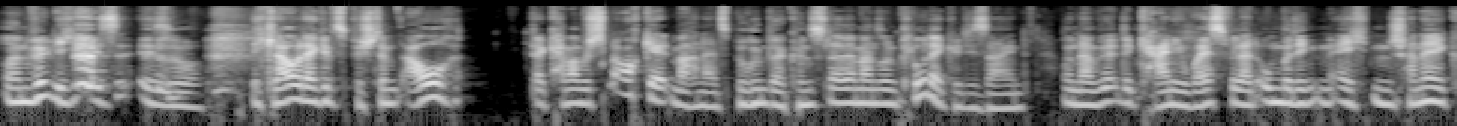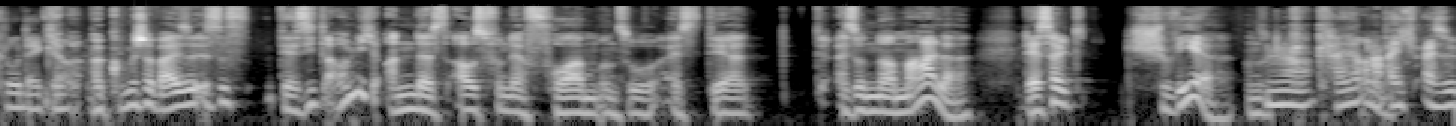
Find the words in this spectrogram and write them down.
und wirklich, ist, ist so. Ich glaube, da gibt es bestimmt auch, da kann man bestimmt auch Geld machen als berühmter Künstler, wenn man so einen Klodeckel designt. Und dann wird Kanye West will halt unbedingt einen echten Chanel-Klodeckel. Ja, aber komischerweise ist es, der sieht auch nicht anders aus von der Form und so als der, also normaler. Der ist halt schwer und so, Ja. keine Ahnung. Aber ich, also,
